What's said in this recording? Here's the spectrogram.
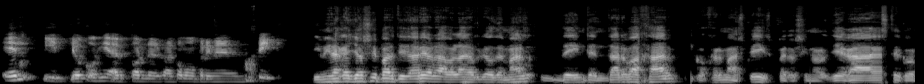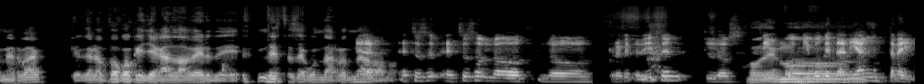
él y yo cogía el cornerback como primer pick. Y mira que yo soy partidario, ahora hablar lo demás, de intentar bajar y coger más picks, pero si nos llega este cornerback, que es de lo poco que he llegado a ver de, de esta segunda ronda, Mira, vamos. estos, estos son los, los, creo que te dicen, los Podemos- cinco equipos que te harían un trade.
